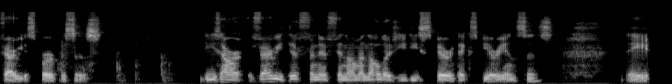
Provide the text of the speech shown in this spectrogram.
various purposes. These are very different in phenomenology, these spirit experiences. They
